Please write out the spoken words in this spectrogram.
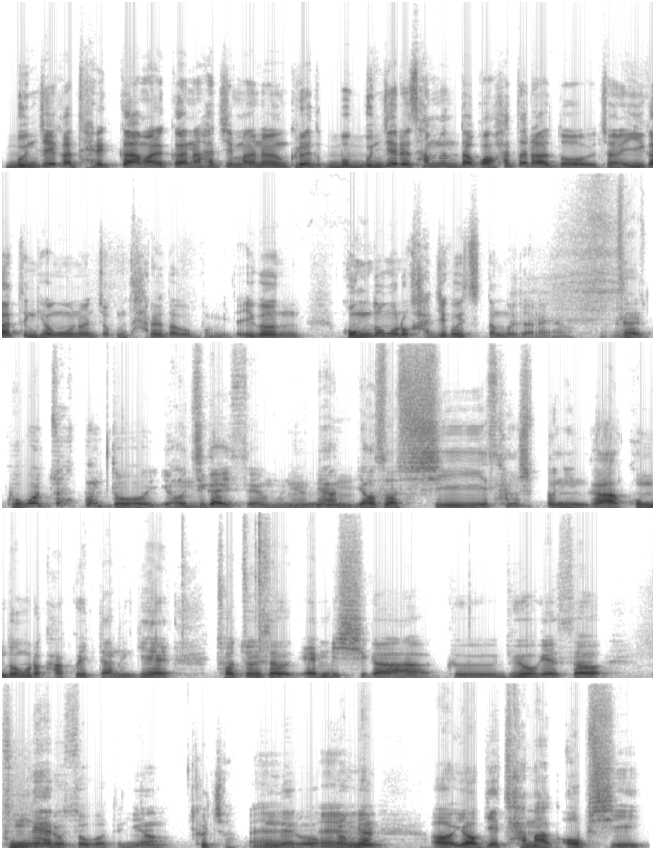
문제가 될까 말까는 하지만은 그래도 뭐 문제를 삼는다고 하더라도 저는 이 같은 경우는 조금 다르다고 봅니다. 이건 공동으로 가지고 있었던 거잖아요. 자, 그거 조금 또 여지가 있어요. 뭐냐면 음. 6시 30분인가 공동으로 갖고 있다는 게 저쪽에서 MBC가 그 뉴욕에서 국내로 쏘거든요. 그렇죠. 예, 국내로. 예. 그러면 어, 여기에 자막 없이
